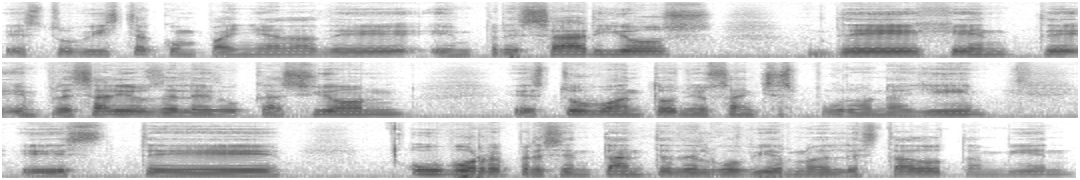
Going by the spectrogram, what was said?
estuviste acompañada de empresarios, de gente, empresarios de la educación, estuvo Antonio Sánchez Purón allí, este, hubo representante del gobierno del estado también,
